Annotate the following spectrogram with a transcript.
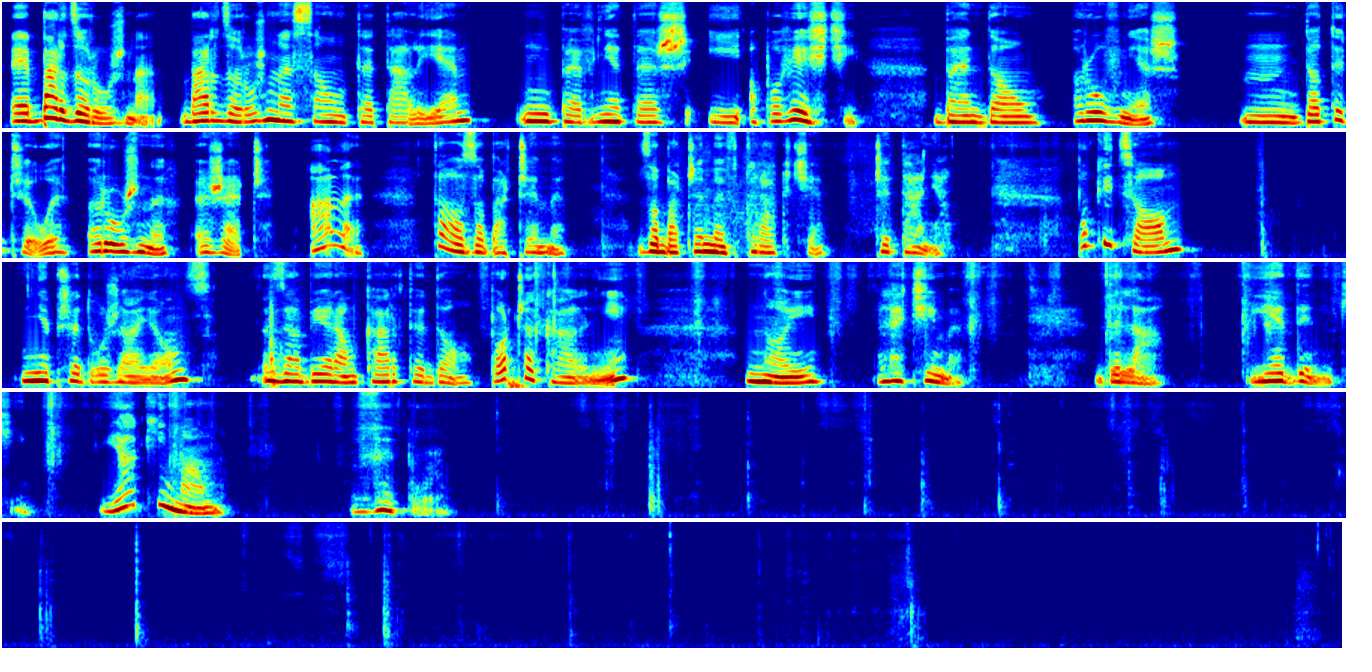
E, Bardzo różne, bardzo różne są te talie. Mm, Pewnie też i opowieści będą również mm, dotyczyły różnych rzeczy, ale to zobaczymy. Zobaczymy w trakcie czytania. Póki co, nie przedłużając, zabieram karty do poczekalni, no i lecimy. Dla jedynki. Jaki mam wybór?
